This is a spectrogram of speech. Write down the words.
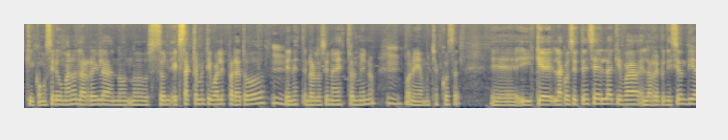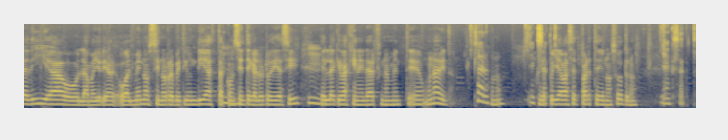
que como seres humanos las reglas no, no son exactamente iguales para todos, mm. en, en, relación a esto al menos. Mm. Bueno, ya muchas cosas. Eh, y que la consistencia es la que va en la repetición día a día, o la mayoría, o al menos si no repetí un día, estar mm. consciente que al otro día sí, es la que va a generar finalmente un hábito. Claro. ¿no? Y después ya va a ser parte de nosotros. Exacto.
